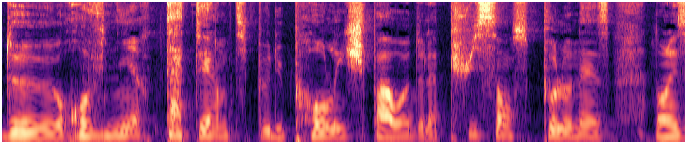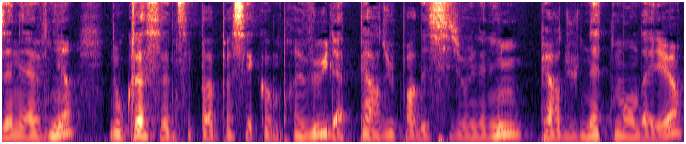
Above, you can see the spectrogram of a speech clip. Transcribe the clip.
de revenir tâter un petit peu du Polish power, de la puissance polonaise dans les années à venir. Donc là, ça ne s'est pas passé comme prévu. Il a perdu par décision unanime, perdu nettement d'ailleurs.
